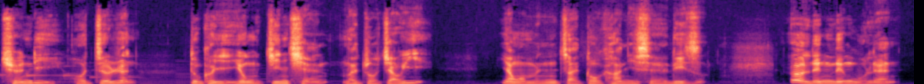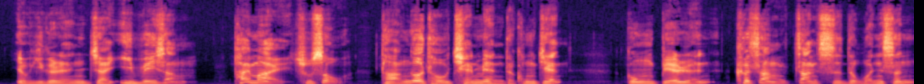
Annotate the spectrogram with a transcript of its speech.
权利和责任，都可以用金钱来做交易。让我们再多看一些例子。二零零五年，有一个人在 eBay 上拍卖出售他额头前面的空间，供别人刻上暂时的纹身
